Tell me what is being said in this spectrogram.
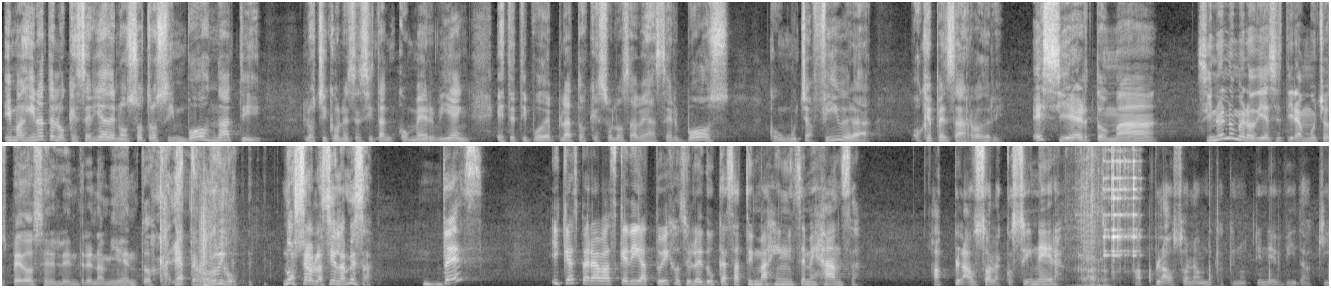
Imagínate lo que sería de nosotros sin vos, Nati. Los chicos necesitan comer bien este tipo de platos que solo sabes hacer vos, con mucha fibra. ¿O qué pensás, Rodri? Es cierto, ma. Si no, el número 10 se tira muchos pedos en el entrenamiento. ¡Cállate, Rodrigo! ¡No se habla así en la mesa! ¿Ves? ¿Y qué esperabas que diga tu hijo si lo educas a tu imagen y semejanza? Aplauso a la cocinera. Aplauso a la única que no tiene vida aquí.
